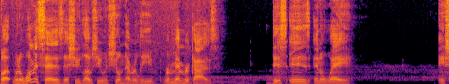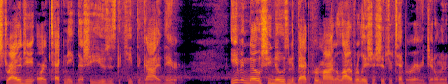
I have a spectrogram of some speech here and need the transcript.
But when a woman says that she loves you and she'll never leave, remember guys, this is in a way a strategy or a technique that she uses to keep the guy there. Even though she knows in the back of her mind a lot of relationships are temporary, gentlemen.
